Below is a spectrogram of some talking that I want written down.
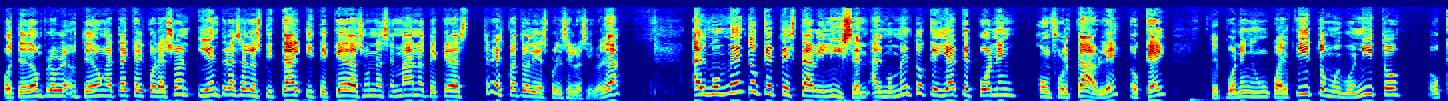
o te da, un te da un ataque al corazón y entras al hospital y te quedas una semana, te quedas tres, cuatro días, por decirlo así, ¿verdad? Al momento que te estabilizan, al momento que ya te ponen confortable, ¿ok? Te ponen en un cuartito muy bonito, ¿ok?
